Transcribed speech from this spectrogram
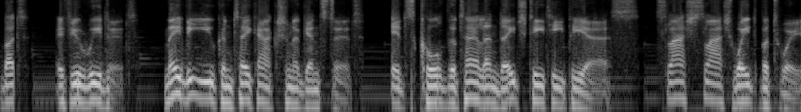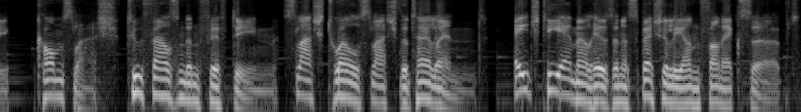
But, if you read it, maybe you can take action against it. It's called the tail end https slash slash waitbutwhy com slash 2015 slash 12 slash the tail end. HTML here's an especially unfun excerpt.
